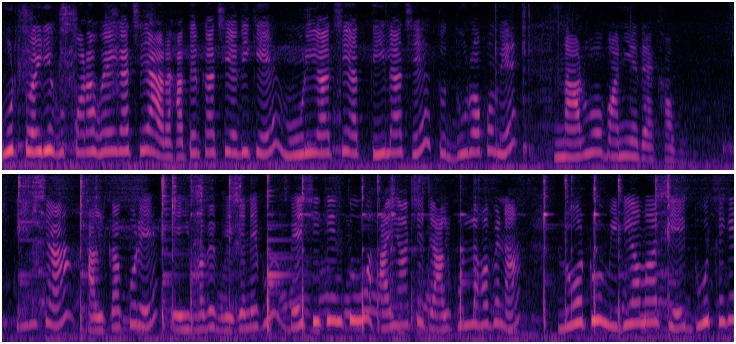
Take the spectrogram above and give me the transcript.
গুড় তৈরি করা হয়ে গেছে, আর হাতের কাছে এদিকে মুড়ি আছে আর তিল আছে। তো দু রকমের নাড়ুও বানিয়ে দেখাবো। তিলটা হালকা করে এইভাবে ভেজে নেব। বেশি কিন্তু হাই আঁচে জাল করলে হবে না। লো টু মিডিয়াম আঁচে দু থেকে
